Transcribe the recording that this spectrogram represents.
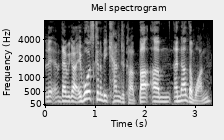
there we go. It was going to be Kanja Club, but um, another one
